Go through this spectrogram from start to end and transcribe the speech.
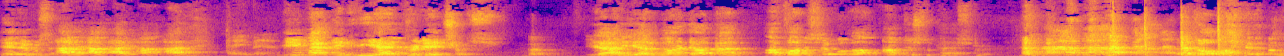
And it was I, I, I, Amen. I, I. Even, and he had credentials. Oh. Yeah, he had them lined out, and I, I finally said, well, I'm, I'm just a pastor. That's all I am.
